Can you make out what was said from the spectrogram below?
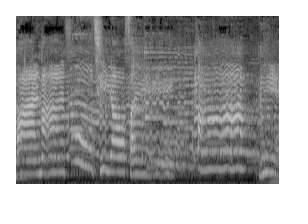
万难夫妻要生大年。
